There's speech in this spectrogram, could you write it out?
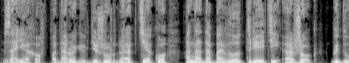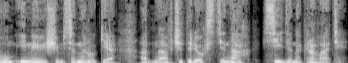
Заехав по дороге в дежурную аптеку, она добавила третий ожог к двум имеющимся на руке, одна в четырех стенах, сидя на кровати.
